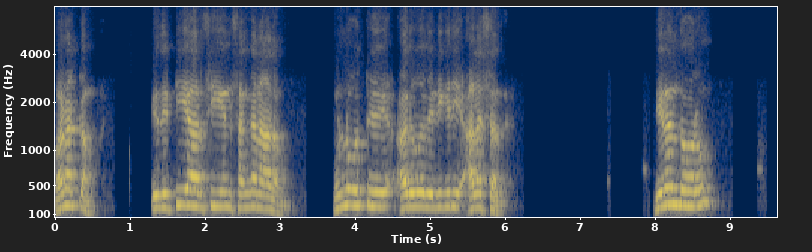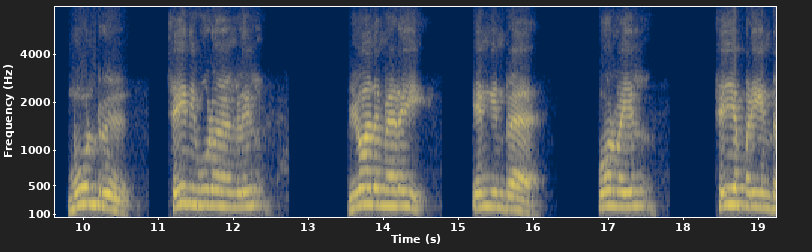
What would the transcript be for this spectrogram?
வணக்கம். இது டிஆர்சியின் சங்கநாதம். முன்னூத்தி அறுபது டிகிரி அலசல். தினந்தோறும் மூன்று செய்தி ஊடகங்களில் விவாத மேடை என்கின்ற போர்வையில் செய்யப்படுகின்ற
